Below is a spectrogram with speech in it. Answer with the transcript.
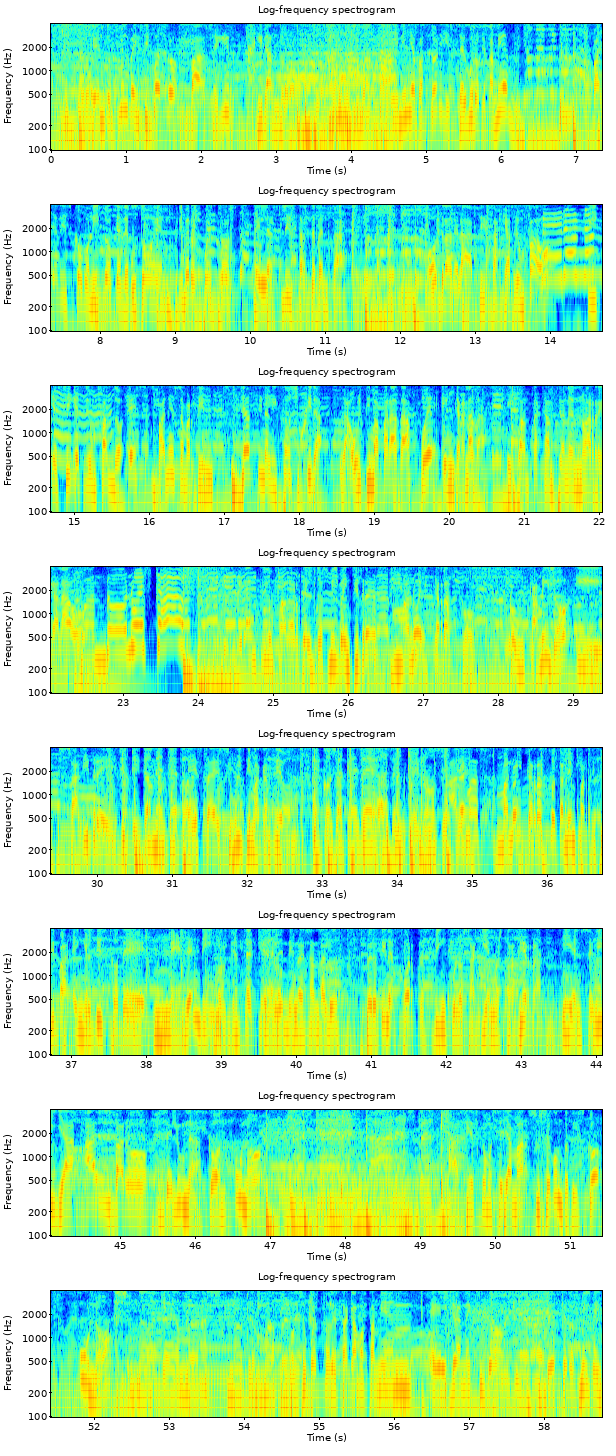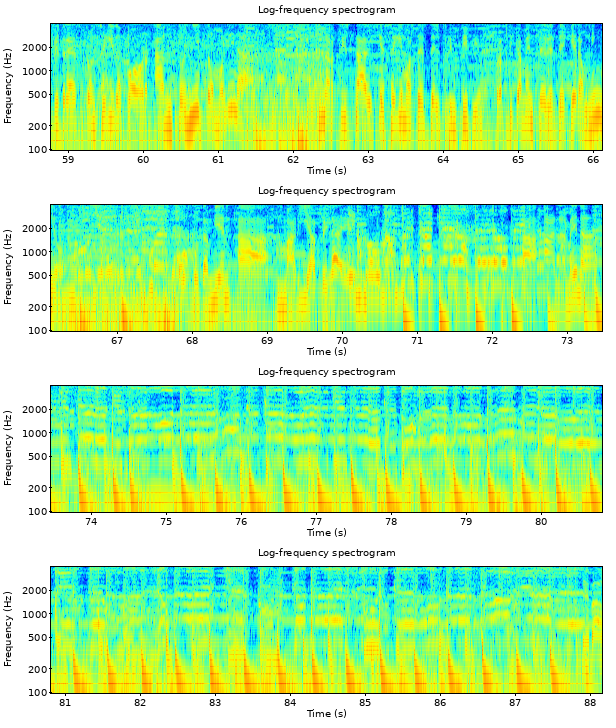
que en 2024 va a seguir girando y Niña Pastori, seguro que también. Vaya disco bonito que debutó en primeros puestos en las listas de ventas. Otra de las artistas que ha triunfado y que sigue triunfando es Vanessa Martín. Ya finalizó su gira. La última parada fue en Granada. ¿Y cuántas canciones nos ha regalado? Cuando no estabas. Gran triunfador del 2023, Manuel Carrasco con Camilo y Salitre. Esta es su última canción. Además, Manuel Carrasco también participa en el disco de Melendi. Melendi no es andaluz, pero tiene fuertes vínculos aquí en nuestra tierra. Y en Sevilla, Álvaro de Luna con Uno. Así es como se llama su segundo disco, Uno. Por supuesto, destacamos también el gran éxito de este 2023 conseguido por Antoñito Molina, un artista al que seguimos desde el principio, prácticamente desde que era un niño. Ojo también a María Pelae, a Ana Mena.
